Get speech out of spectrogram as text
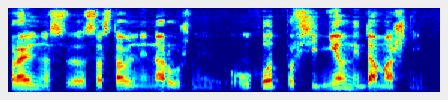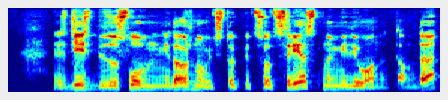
правильно составленный наружный уход, повседневный, домашний. Здесь, безусловно, не должно быть 100-500 средств на миллионы, там, да,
